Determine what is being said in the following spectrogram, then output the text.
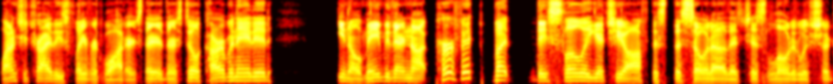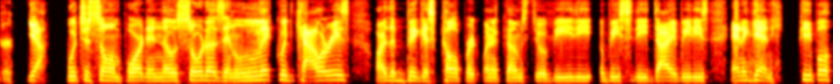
why don't you try these flavored waters? They're they're still carbonated. you know, maybe they're not perfect, but they slowly get you off this the soda that's just loaded with sugar. Yeah, which is so important. And those sodas and liquid calories are the biggest culprit when it comes to obesity, obesity, diabetes, and again, people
